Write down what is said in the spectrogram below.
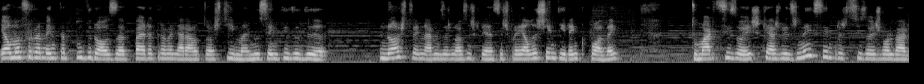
é uma ferramenta poderosa para trabalhar a autoestima, no sentido de nós treinarmos as nossas crianças para elas sentirem que podem tomar decisões que às vezes nem sempre as decisões vão dar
